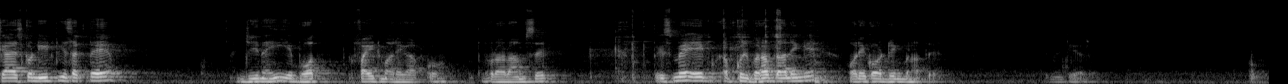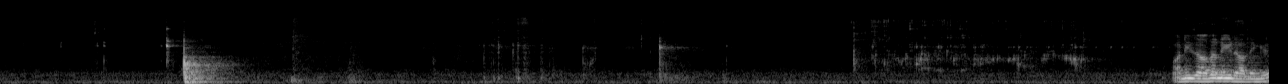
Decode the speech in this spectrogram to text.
क्या इसको नीट पी सकते हैं? जी नहीं, ये बहुत फाइट मारेगा आपको तो थोड़ा आराम से। तो इसमें एक, अब कुछ बर्फ़ डालेंगे और एक और ड्रिंक बनाते हैं। पानी ज़्यादा नहीं डालेंगे।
